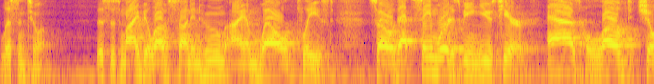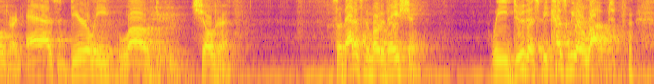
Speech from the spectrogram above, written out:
Listen to him. This is my beloved Son in whom I am well pleased. So that same word is being used here as beloved children, as dearly loved children. So that is the motivation. We do this because we are loved.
